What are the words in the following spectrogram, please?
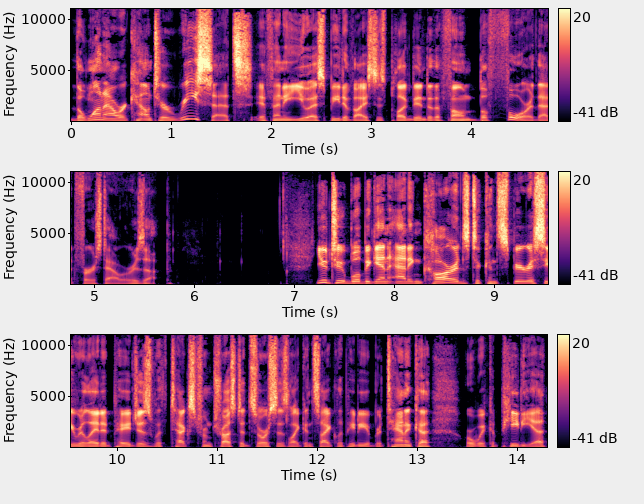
the one hour counter resets if any USB device is plugged into the phone before that first hour is up. YouTube will begin adding cards to conspiracy related pages with text from trusted sources like Encyclopedia Britannica or Wikipedia.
